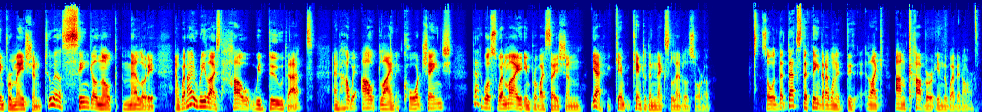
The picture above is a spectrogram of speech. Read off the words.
information to a single note melody. And when I realized how we do that and how we outline a chord change, that was when my improvisation yeah came came to the next level sort of. So that that's the thing that i wanted to like uncover in the webinar.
